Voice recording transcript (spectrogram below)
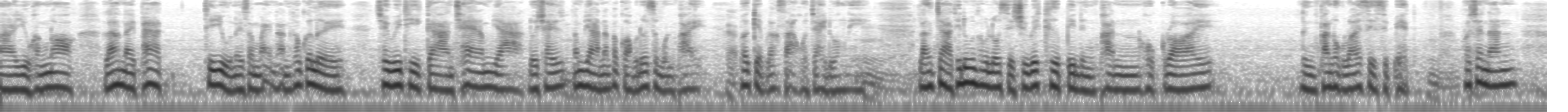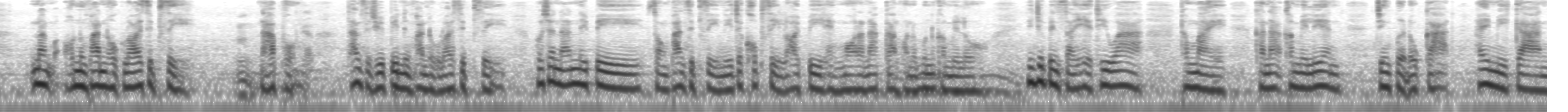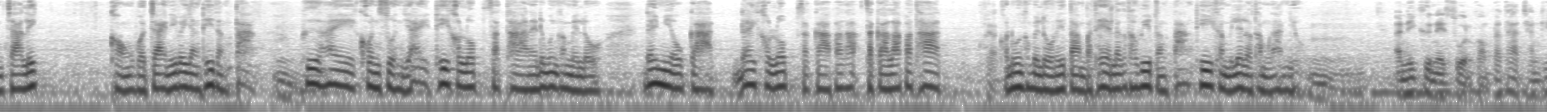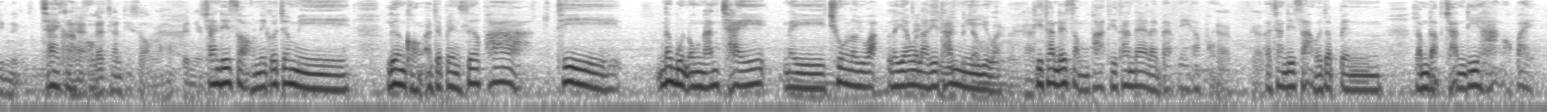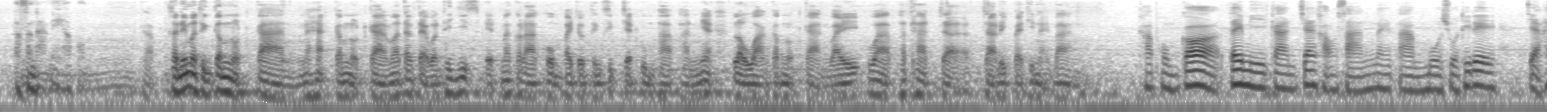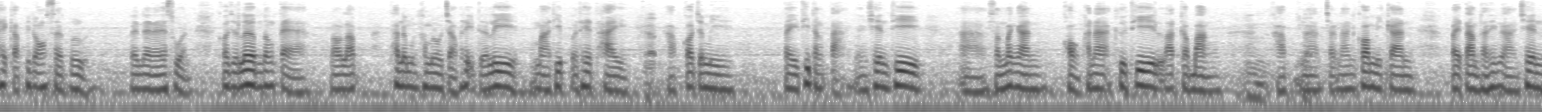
มาอยู่ข้างนอก แล้วนายแพทย์ที่อยู่ในสมัยนั้นเขาก็เลยใช้วิธีการแช่น้ำยา โดยใช้น้ำยานั้นประกอบไปด้วยสมุนไพรครับเพื่อเก็บรักษาหัวใจดวงนี้อืมหลังจากที่นักบุญคาเมโลเสียชีวิตคือปี 1600 1641 เพราะฉะนั้นนั่น1614อืมนะครับผมครับท่านเสียชีวิตปี 1614 เพราะฉะนั้นในปี 2014 นี้จะครบ 400 ปีแห่งมรณกรรมของนักบุญคาเมโล นี่จึงเป็นสาเหตุที่ว่าทำไมคณะคาเมเลียน จึงเปิดโอกาสให้มีการจาริกของหัวใจนี้ไปยังที่ต่างอืมๆเพื่อให้คนส่วนใหญ่ที่เคารพศรัทธาในนักบุญคาเมโล ได้มีโอกาสได้เคารพสักการพระธาตุสักการะพระธาตุครับของนักบุญคาเมโลนี้ตามประเทศและก็ทวีปต่าง ๆ ที่คาเมเลียนเราทำงานอยู่ อืมอันนี้คือในส่วนของพระธาตุชั้นที่หนึ่งใช่ครับนะฮะผม และชั้นที่สองนะฮะเป็นยังไงชั้นที่สองนี่ก็จะมีเรื่องของอาจจะเป็นเสื้อผ้าที่นักบุญองค์นั้นใช้ในช่วงระยะระยะเวลาที่ท่านมีอยู่ ที่ท่านได้สัมผัสที่ท่านได้อะไรแบบนี้ครับผมครับครับแล้วชั้นที่สามก็จะเป็นลำดับชั้นที่ห่างออกไปลักษณะนี้ครับผม ครับคราวนี้มาถึงกำหนดการนะฮะกำหนดการว่าตั้งแต่วันที่ 21 มกราคมไปจนถึง 17 กุมภาพันธ์เนี่ยเราวางกำหนดการไว้ว่าพระธาตุจะจาริกไปที่ไหนบ้าง ครับผมก็ได้มีการแจ้งข่าวสารในตามโบรชัวร์ที่ได้แจกให้กับพี่น้องสัตว์บุรุษในในในส่วน ก็จะเริ่มตั้งแต่เรารับท่านนักบุญคาเมโลจากประเทศอิตาลีมาที่ประเทศไทยครับ ครับก็จะมีในที่ต่างๆ อย่างเช่นที่อ่าสำนักงานของคณะคือที่ลาดกระบัง อืม ครับนะจากนั้นก็มีการไปตามสถานที่ต่างๆเช่น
